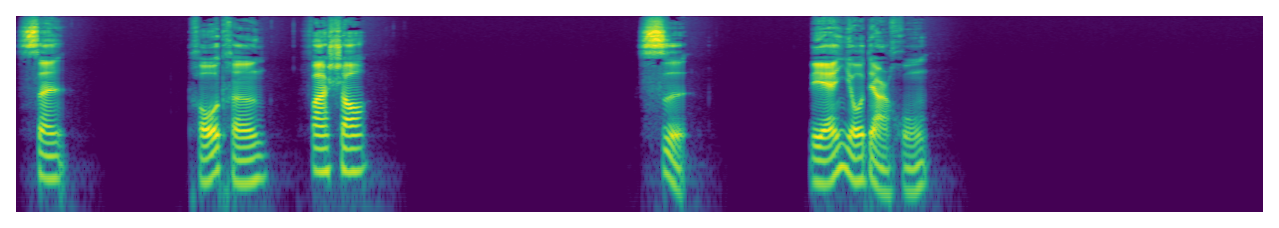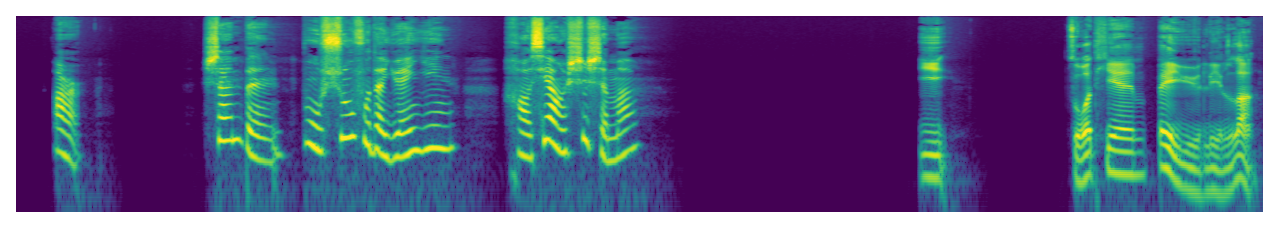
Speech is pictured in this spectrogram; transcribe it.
三，头疼，发烧。四，脸有点红。二，山本不舒服的原因好像是什么？一，昨天被雨淋了。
